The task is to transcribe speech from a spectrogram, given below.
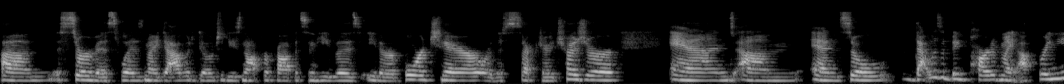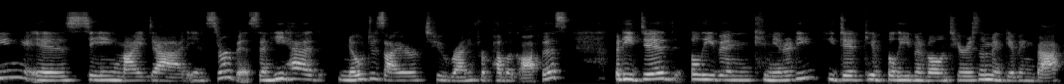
um, service. Was my dad would go to these not for profits, and he was either a board chair or the secretary treasurer and um, and so that was a big part of my upbringing is seeing my dad in service and he had no desire to run for public office but he did believe in community he did give believe in volunteerism and giving back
